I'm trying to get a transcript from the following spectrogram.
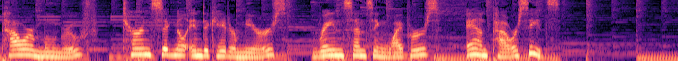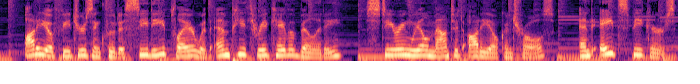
power moonroof, turn signal indicator mirrors, rain-sensing wipers, and power seats. Audio features include a CD player with MP3 capability, steering wheel mounted audio controls, and eight speakers,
